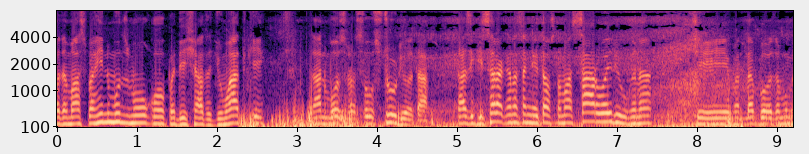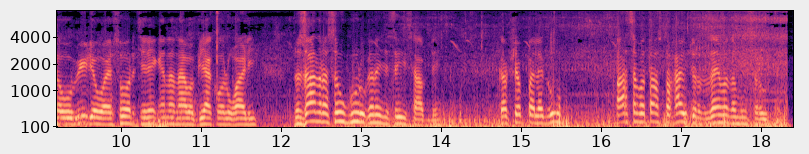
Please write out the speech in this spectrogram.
او د ماسپهین مونږ مو کو په دې شاته جمعات کې ځان بوس رسو سټوډیو ته تاسو کې سره کنه څنګه تاسو ما سار وایو کنه چې مطلب زمونږ نو ویډیو وایس اور چې کنه نه بیا کول غواړي نو ځان رسو ګورو کنه چې صحیح حساب دی کب شپ په لګو هر څه به تاسو ته خایو تر ځای ما زمونږ سره اوسئ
